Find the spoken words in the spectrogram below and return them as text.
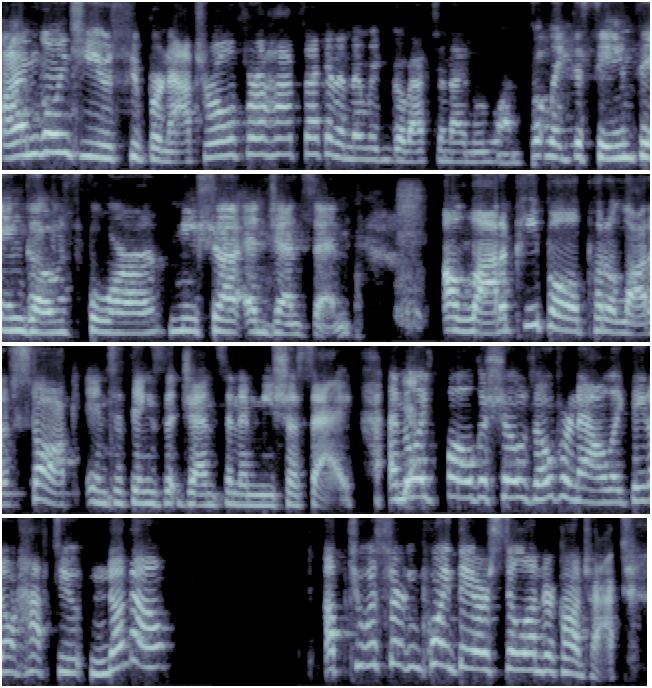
I'm going to use Supernatural for a hot second and then we can go back to 911. But like the same thing goes for Misha and Jensen. A lot of people put a lot of stock into things that Jensen and Misha say. And they're like, well, the show's over now. Like they don't have to. No, no. Up to a certain point, they are still under contract.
